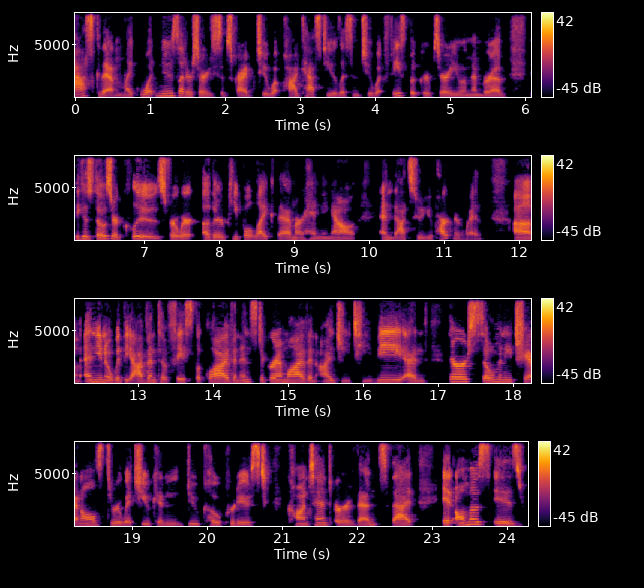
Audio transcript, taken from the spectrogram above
ask them like what newsletters are you subscribed to? What podcasts do you listen to? What facebook groups are you a member of? Because those are clues for where other people like them are hanging out and that's who you partner with. Um, and you know with the advent of facebook live and instagram live and igtv and there are so many channels through which you can do co-produced content or events that it almost is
